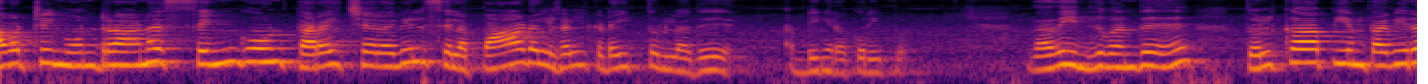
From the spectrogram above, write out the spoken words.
அவற்றின் ஒன்றான செங்கோன் தரைச்செலவில் சில பாடல்கள் கிடைத்துள்ளது அப்படிங்கிற குறிப்பு. அதாவது இது வந்து தொல்காப்பியம் தவிர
